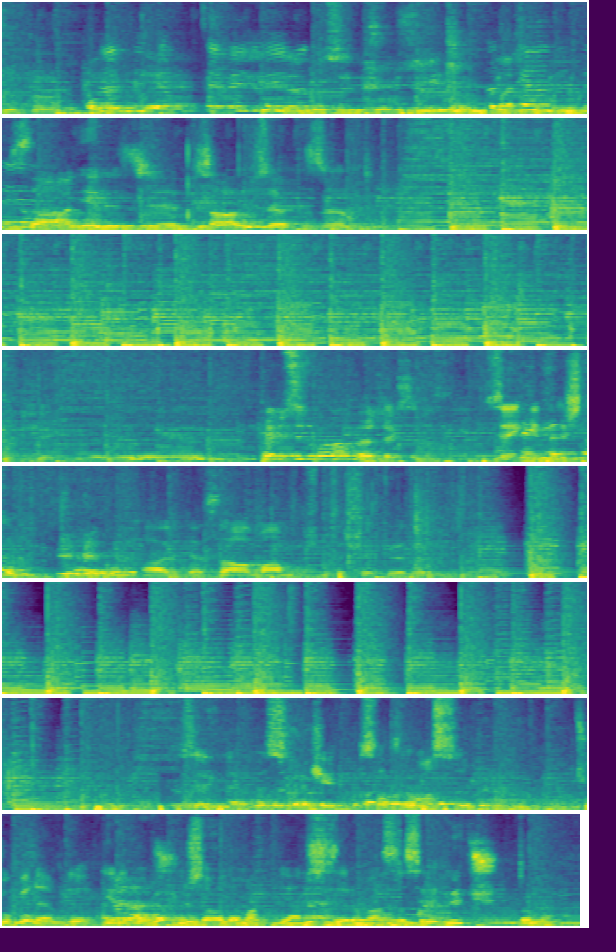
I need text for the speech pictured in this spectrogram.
Ben de seni çok seviyorum. Sağ ol Yeliz'ciğim. Sağ ol güzel kızım. Hepsini bana mı vereceksiniz? Zenginleştim. Harika. Sağ ol Mahmut'cum. Teşekkür ederim. Sergilenmesi ki satılması çok önemli. Geri dönüşünü sağlamak yani sizlerin vasıtasıyla. Üç,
